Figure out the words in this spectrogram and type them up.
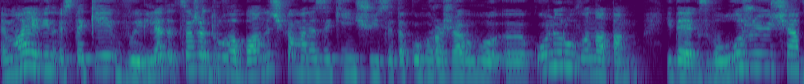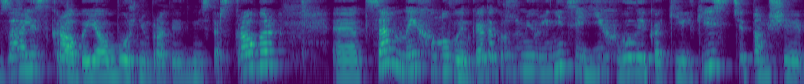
Е, Має він ось такий вигляд. Це вже друга баночка. в мене закінчується такого рожевого е, кольору. Вона там іде як зволожуюча. Взагалі, скраби я обожнюю брати від Mr. Scrubber. Е, Це в них новинка. Я так розумію, в лініці їх велика кількість, там ще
